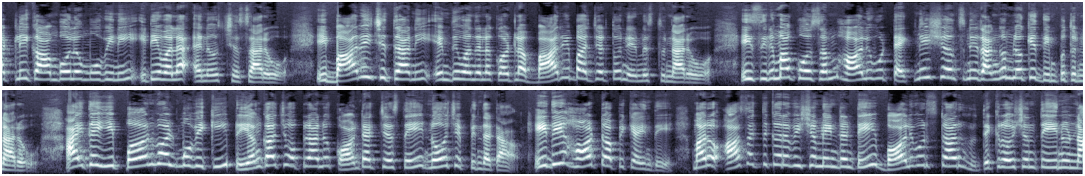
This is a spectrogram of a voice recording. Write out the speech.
అట్లీ కాంబోలో మూవీని ఇటీవల అనౌన్స్ చేశారు. ఈ భారీ చిత్రాన్ని ఎనిమిది వందల కోట్ల భారీ బడ్జెట్తో నిర్మిస్తున్నారు. ఈ సినిమా కోసం హాలీవుడ్ టెక్నీషియన్స్ని రంగంలోకి దింపుతున్నారు. అయితే ఈ పర్న్ వరల్డ్ మూవీకి ప్రియాంక చోప్రాను కాంటాక్ట్ చేస్తే నో చెప్పిందట. ఇది హాట్ టాపిక్ అయింది. మరో ఆసక్తికర విషయం ఏంటంటే బాలీవుడ్ స్టార్ హృతిక్ రోషన్ తేనున్న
